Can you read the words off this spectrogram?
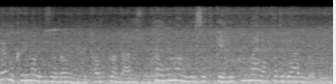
Değil mi? Kıymalı güzel olmuyor. Tavukla daha güzel oluyor. Tavuğunun lezzeti geliyor. Kıymayla tadı gelmiyor bunun.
